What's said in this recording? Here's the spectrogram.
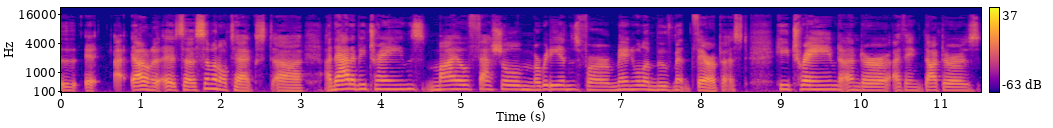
it, I, don't know, it's a seminal text. Uh, Anatomy trains myofascial meridians for manual and movement therapist. He trained under, I think, doctors.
